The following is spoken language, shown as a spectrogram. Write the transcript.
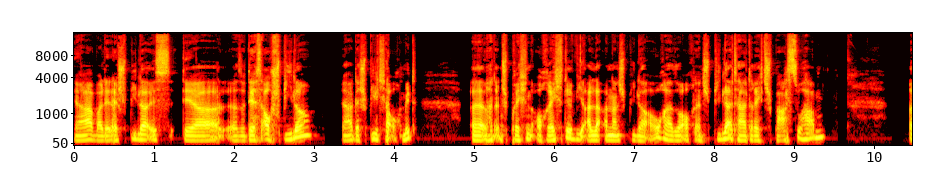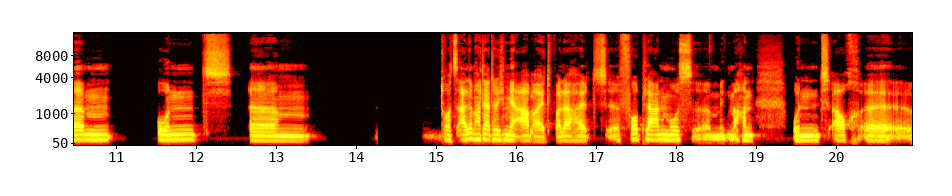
Ja, weil der der Spieler ist, der, also der ist auch Spieler, ja, der spielt ja auch mit, äh, hat entsprechend auch Rechte, wie alle anderen Spieler auch. Also auch ein Spielleiter hat Recht, Spaß zu haben. Ähm, und ähm, trotz allem hat er natürlich mehr Arbeit, weil er halt äh, vorplanen muss, äh, mitmachen und auch äh,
